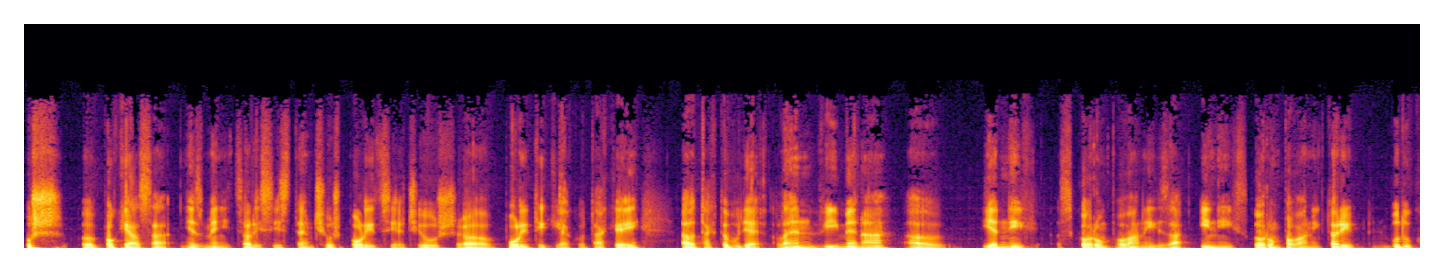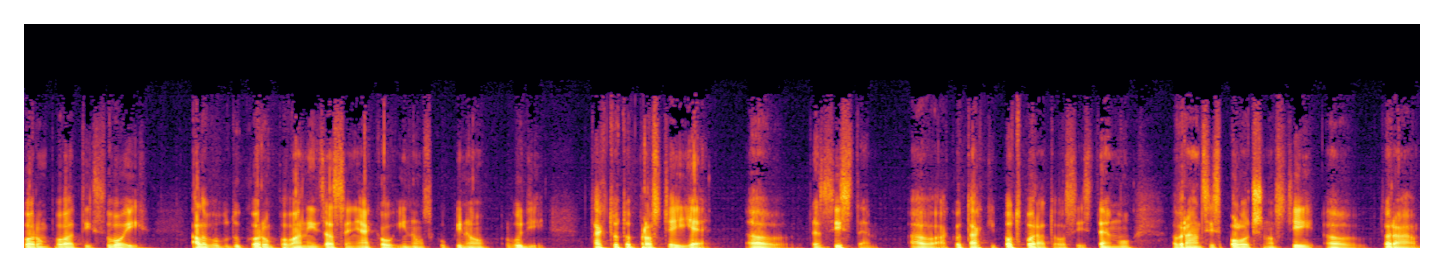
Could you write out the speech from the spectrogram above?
Už pokiaľ sa nezmení celý systém, či už policie, či už politiky ako takej, tak to bude len výmena jedných skorumpovaných za iných skorumpovaných, ktorí budú korumpovať tých svojich, alebo budú korumpovaní zase nejakou inou skupinou ľudí. Tak toto proste je. E, ten systém, e, ako taký podpora toho systému v rámci spoločnosti, e, ktorá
